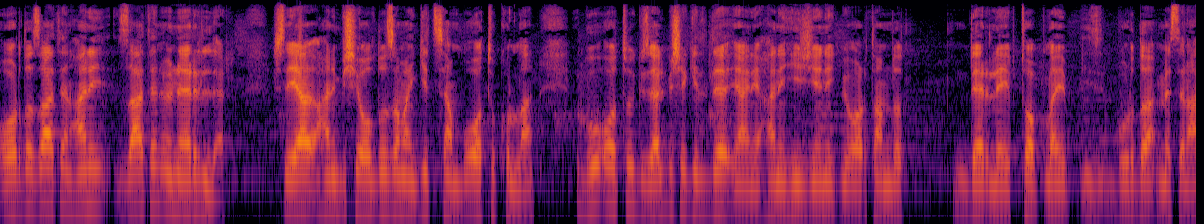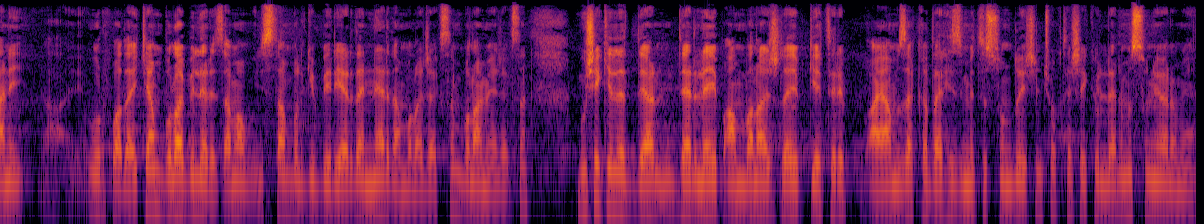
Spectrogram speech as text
Orada zaten hani zaten önerirler. İşte ya hani bir şey olduğu zaman git sen bu otu kullan. Bu otu güzel bir şekilde yani hani hijyenik bir ortamda derleyip toplayıp burada mesela hani Urfa'dayken bulabiliriz ama İstanbul gibi bir yerde nereden bulacaksın bulamayacaksın. Bu şekilde der- derleyip ambalajlayıp getirip ayağımıza kadar hizmeti sunduğu için çok teşekkürlerimi sunuyorum yani.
